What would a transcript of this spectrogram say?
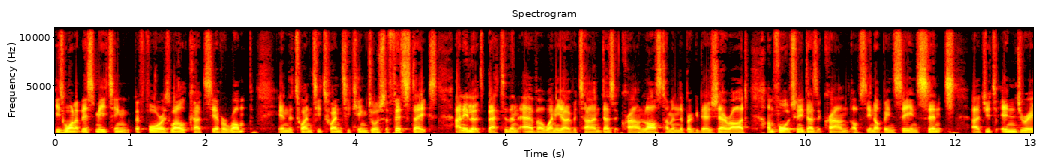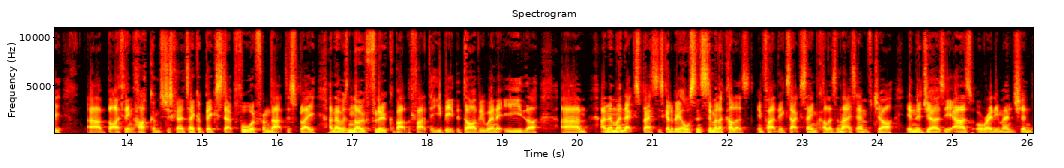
He's won at this meeting before as well, courtesy of a romp in the 2020 King George V Stakes, and he looked better than ever when when he overturned Desert Crown last time in the Brigadier Gerard. Unfortunately, Desert Crown obviously not been seen since uh, due to injury. Uh, but I think Hukum's just going to take a big step forward from that display. And there was no fluke about the fact that he beat the Derby winner either. Um, and then my next best is going to be a horse in similar colours. In fact, the exact same colours, and that is Enfjaar in the jersey. As already mentioned,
